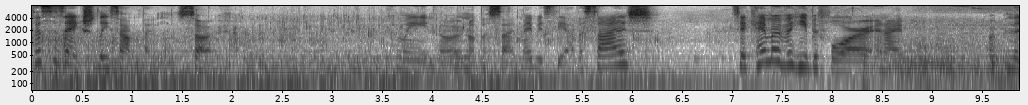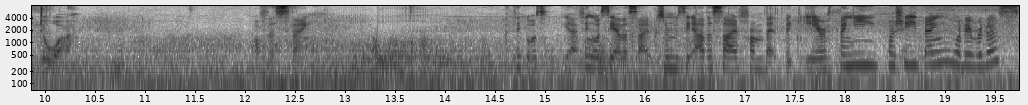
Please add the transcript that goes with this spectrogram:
this is actually something. So, can we, no, not this side, maybe it's the other side. See, I came over here before and I opened the door of this thing. I think it was, yeah, I think it was the other side because it was the other side from that big air thingy, pushy thing, whatever it is.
